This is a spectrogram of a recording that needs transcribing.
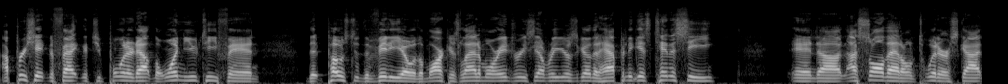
I appreciate the fact that you pointed out the one UT fan that posted the video of the Marcus Lattimore injury several years ago that happened against Tennessee. And uh, I saw that on Twitter, Scott.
